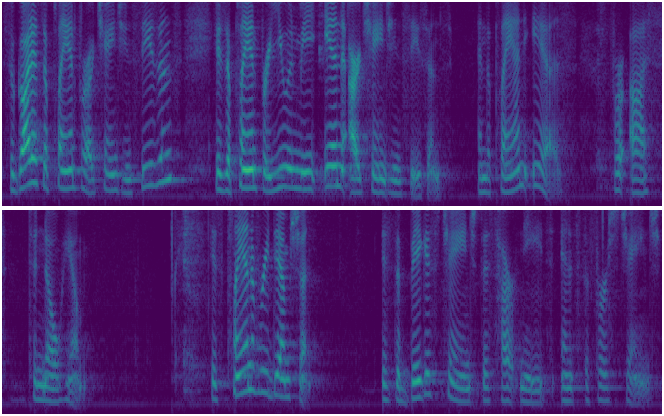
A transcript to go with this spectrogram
So, God has a plan for our changing seasons. He has a plan for you and me in our changing seasons. And the plan is for us to know Him. His plan of redemption is the biggest change this heart needs, and it's the first change.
